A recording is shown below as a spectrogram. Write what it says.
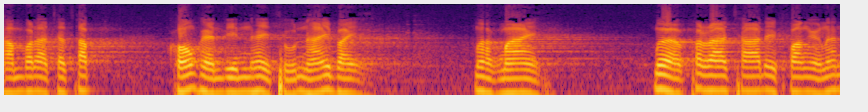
ทำพระราชทรัพย์ของแผ่นดินให้สูญหายไปมากมาย เมื่อพระราชาได้ฟังอย่างนั้น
